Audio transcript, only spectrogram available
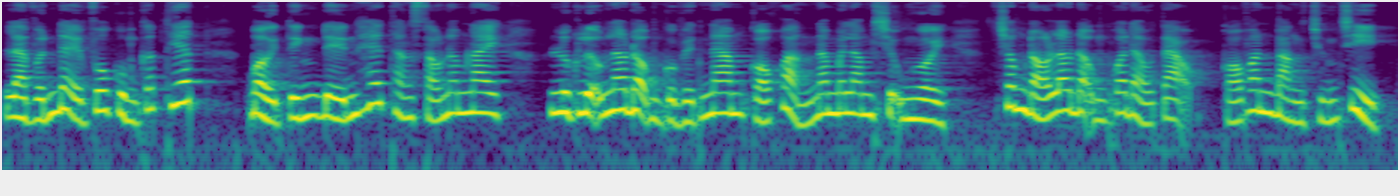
là vấn đề vô cùng cấp thiết, bởi tính đến hết tháng 6 năm nay, lực lượng lao động của Việt Nam có khoảng 55 triệu người, trong đó lao động qua đào tạo có văn bằng chứng chỉ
